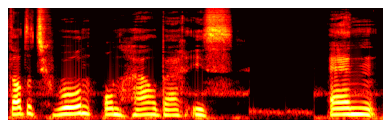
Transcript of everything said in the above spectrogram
dat het gewoon onhaalbaar is. En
